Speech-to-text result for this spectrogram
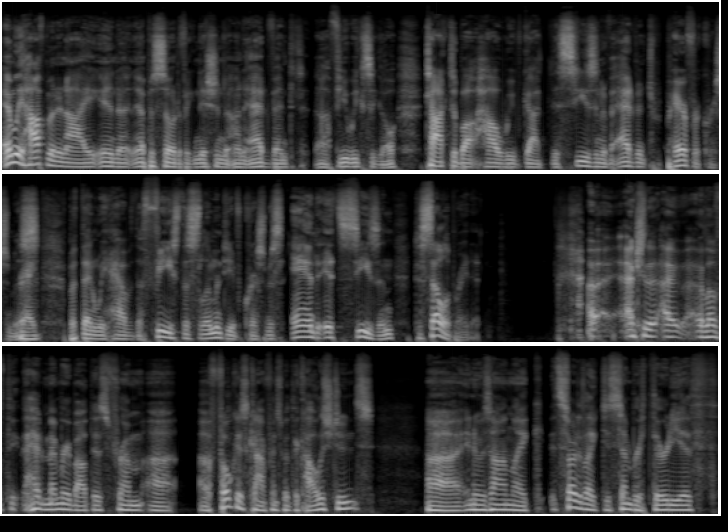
Emily Hoffman and I, in an episode of Ignition on Advent a few weeks ago, talked about how we've got the season of Advent to prepare for Christmas, Right. but then we have the feast, the solemnity of Christmas, and its season to celebrate it. Uh, actually, I, I love. The, I had a memory about this from uh, a focus conference with the college students, uh, and it was on like it started like December thirtieth,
